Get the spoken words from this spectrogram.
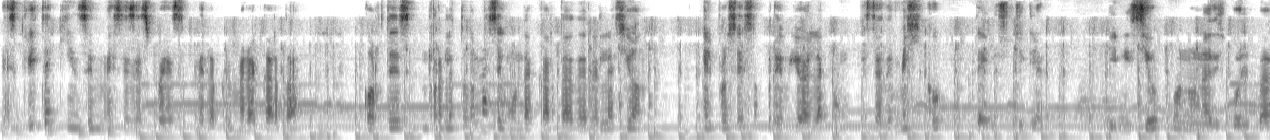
Escrita 15 meses después de la primera carta, Cortés relató una segunda carta de relación, el proceso previo a la conquista de México de Tenochtitlan. Inició con una disculpa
